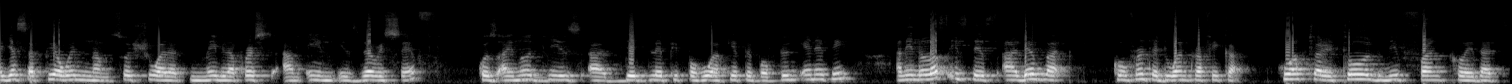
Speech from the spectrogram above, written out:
I just appear when I'm so sure that maybe the place I'm in is very safe, because I know these are deadly people who are capable of doing anything. And in the last instance, I never confronted one trafficker who actually told me frankly that,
